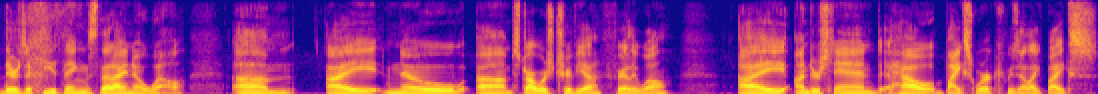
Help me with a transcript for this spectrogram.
there's a few things that I know well. Um, I know um, Star Wars trivia fairly well. I understand how bikes work because I like bikes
